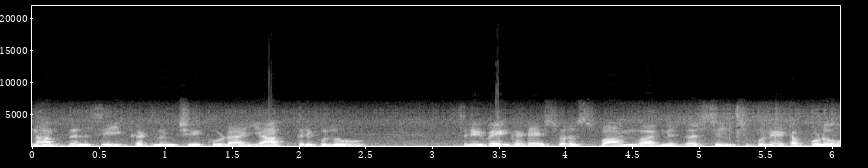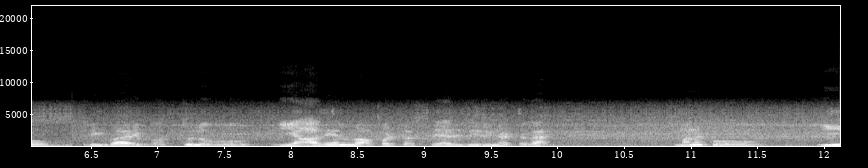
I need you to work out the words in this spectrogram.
నాకు తెలిసి ఇక్కడి నుంచి కూడా యాత్రికులు శ్రీ వెంకటేశ్వర స్వామి వారిని దర్శించుకునేటప్పుడు శ్రీవారి భక్తులు ఈ ఆలయంలో అప్పట్లో సేద తీరినట్టుగా మనకు ఈ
